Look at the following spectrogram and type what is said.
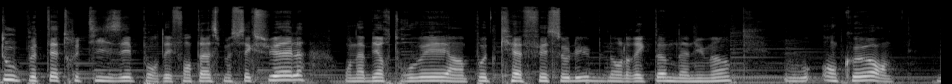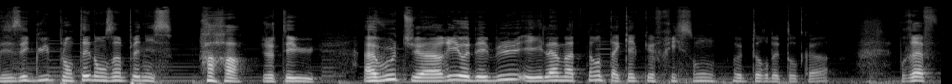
tout peut être utilisé pour des fantasmes sexuels. On a bien retrouvé un pot de café soluble dans le rectum d'un humain ou encore des aiguilles plantées dans un pénis. Haha, je t'ai eu. Avoue, tu as ri au début et là maintenant t'as quelques frissons autour de ton corps. Bref,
